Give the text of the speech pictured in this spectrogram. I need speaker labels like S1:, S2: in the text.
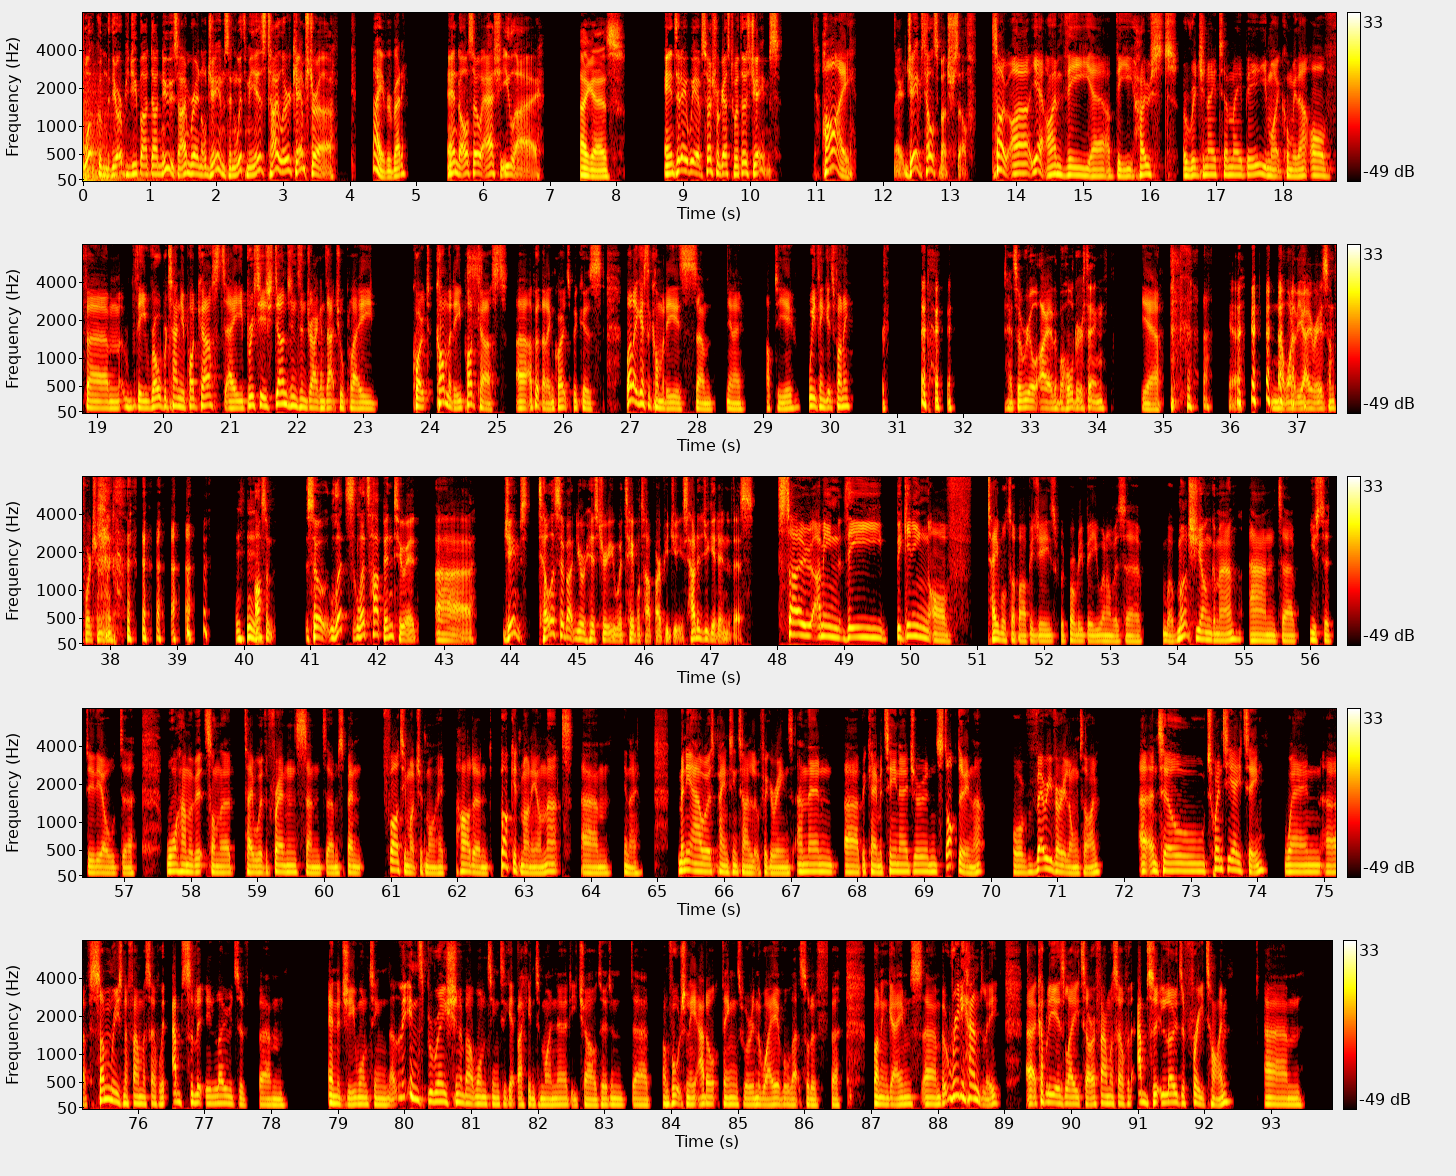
S1: Welcome to the RPGBot.news. I'm Randall James, and with me is Tyler Kamstra.
S2: Hi, everybody.
S1: And also Ash Ely.
S3: Hi, guys.
S1: And today we have special guest with us, James.
S4: Hi.
S1: Right, James, tell us about yourself.
S4: So, uh, yeah, I'm the uh, the host, originator, maybe you might call me that, of um, the Roll Britannia podcast, a British Dungeons and Dragons actual play quote comedy podcast. Uh, I put that in quotes because, well, I guess the comedy is, um, you know, up to you. We think it's funny.
S1: It's a real eye of the beholder thing.
S4: Yeah.
S1: Yeah. Not one of the IRAs, unfortunately. awesome. So let's let's hop into it. Uh James, tell us about your history with tabletop RPGs. How did you get into this?
S4: So, I mean, the beginning of tabletop RPGs would probably be when I was a well, much younger man and uh, used to do the old uh, Warhammer bits on the table with the friends and um, spent far too much of my hard earned pocket money on that. Um, you know, many hours painting tiny little figurines and then uh, became a teenager and stopped doing that for a very, very long time uh, until 2018 when uh, for some reason I found myself with absolutely loads of um, energy, wanting uh, inspiration about wanting to get back into my nerdy childhood. And uh, unfortunately, adult things were in the way of all that sort of uh, fun and games. Um, but really handily, uh, a couple of years later, I found myself with absolutely loads of free time. Um,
